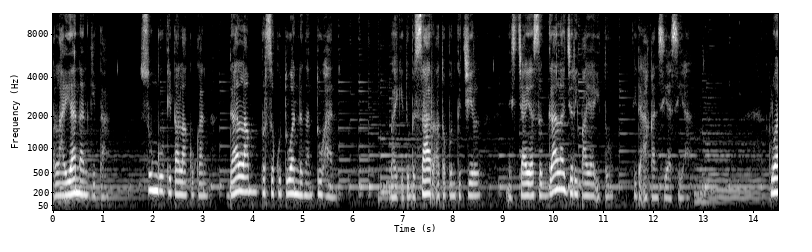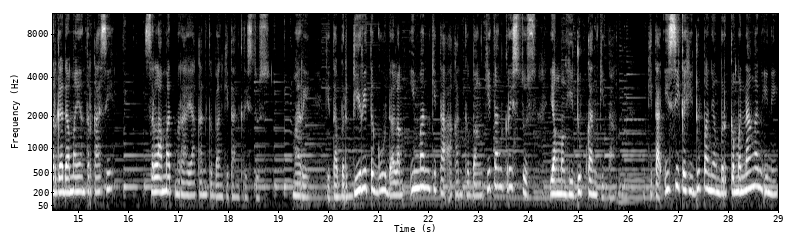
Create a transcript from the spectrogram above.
pelayanan kita, sungguh kita lakukan dalam persekutuan dengan Tuhan, baik itu besar ataupun kecil, niscaya segala jeripayah itu tidak akan sia-sia. Keluarga damai yang terkasih, selamat merayakan kebangkitan Kristus. Mari kita berdiri teguh dalam iman kita akan kebangkitan Kristus yang menghidupkan kita. Kita isi kehidupan yang berkemenangan ini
